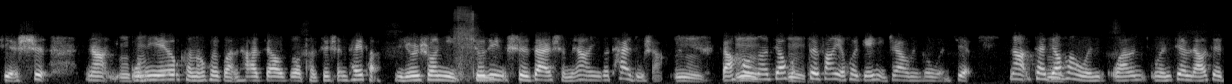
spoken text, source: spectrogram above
解释。那我们也有可能会管它叫做 position paper，也就是说你究竟是在什么样一个态度上。嗯。然后呢，交换对方也会给你这样的一个文件。那在交换文完文件，了解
